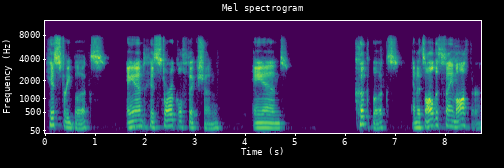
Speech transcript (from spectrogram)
history books and historical fiction and cookbooks, and it's all the same author,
